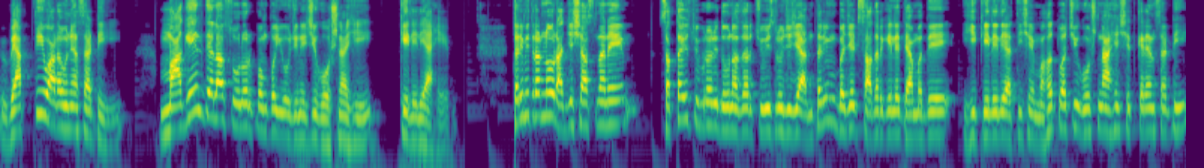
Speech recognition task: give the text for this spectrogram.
व्याप्ती वाढवण्यासाठी मागेल त्याला सोलर पंप योजनेची घोषणाही केलेली आहे. तरी मित्रांनो राज्य शासनाने सत्तावीस फेब्रुवारी दोन हजार चोवीस रोजी जे अंतरिम बजेट सादर केले त्यामध्ये ही केलेली अतिशय महत्त्वाची घोषणा आहे शेतकऱ्यांसाठी.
